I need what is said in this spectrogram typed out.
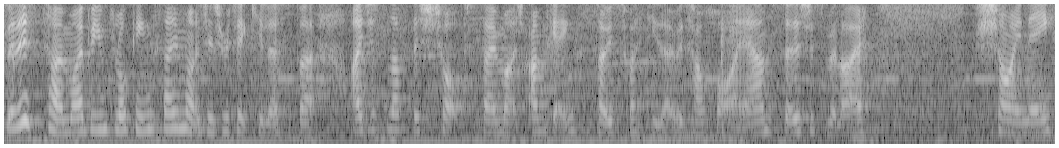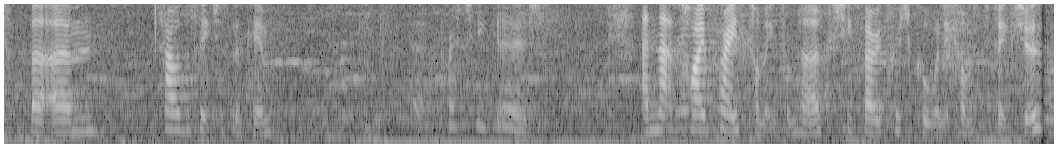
But this time I've been vlogging so much, it's ridiculous. But I just love this shop so much. I'm getting so sweaty though with how hot I am, so it's just a bit like shiny. But um, how are the pictures looking? Pretty good. And that's high praise coming from her because she's very critical when it comes to pictures. Um,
